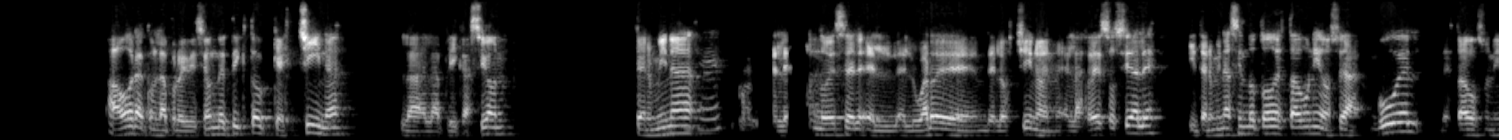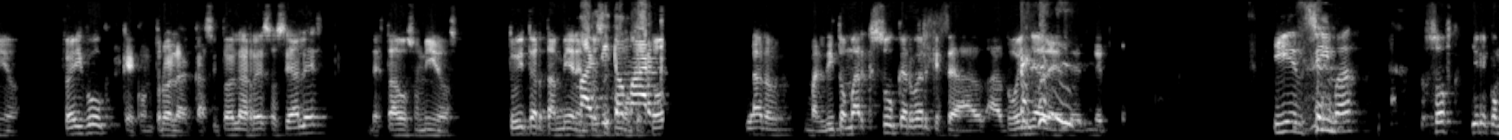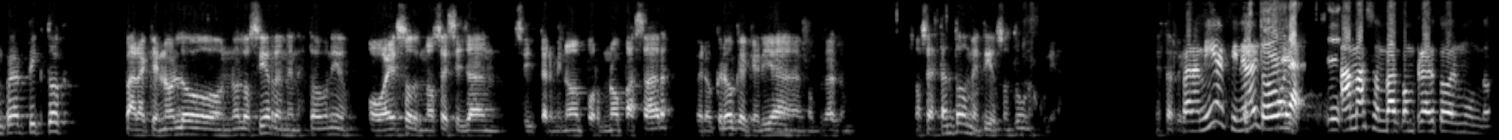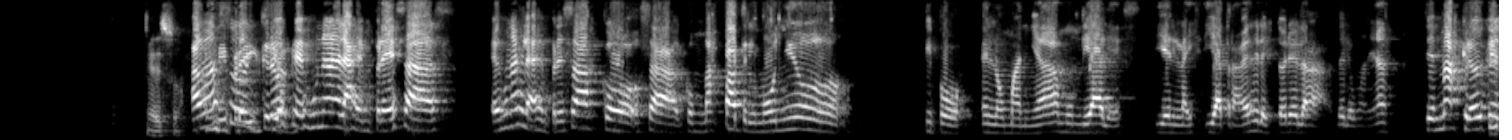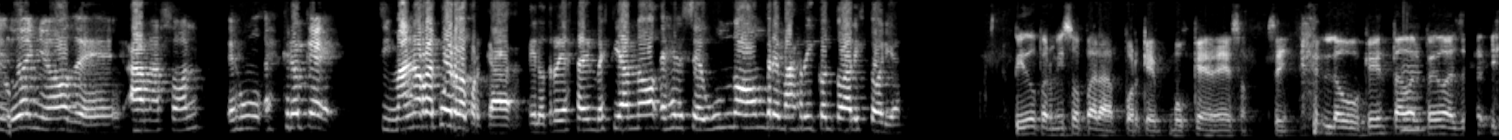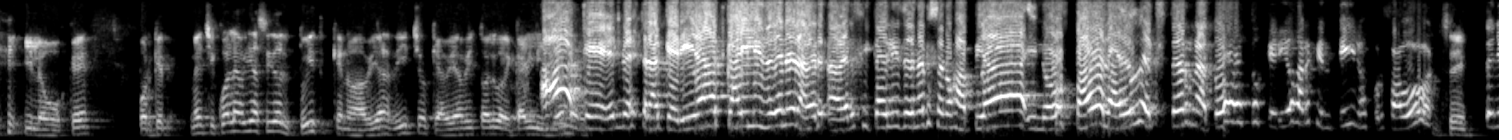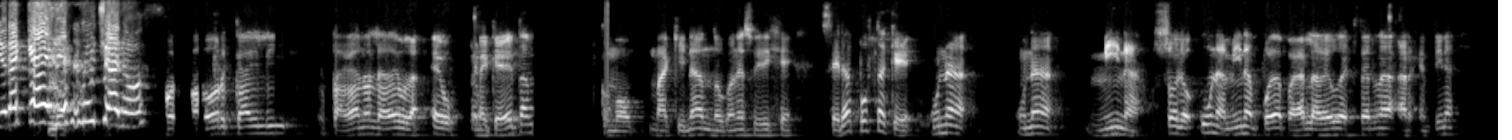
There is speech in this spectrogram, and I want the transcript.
ahora con la prohibición de TikTok, que es China, la, la aplicación, termina el, el- el lugar de, de los chinos en, en las redes sociales y termina siendo todo Estados Unidos. O sea, Google de Estados Unidos, Facebook, que controla casi todas las redes sociales de Estados Unidos, Twitter también. Entonces, Maldito como que Mark. todo- claro, maldito Mark Zuckerberg que se adueña de, de- de todo. Y encima, Microsoft quiere comprar TikTok para que no lo, no lo cierren en Estados Unidos. O eso, no sé si ya si terminó por no pasar, pero creo que quería comprarlo. O sea, están todos metidos, son todos unos culiados. Para mí, al final, Es toda una. Amazon va a comprar todo el mundo. Eso. Amazon creo que es una de las empresas, es una de las empresas con, o sea, con más patrimonio tipo en la humanidad mundiales y en la y a través de la historia de la, de la humanidad. Y es más, creo que el dueño de Amazon es un, es creo que, si mal no recuerdo, porque el otro día estaba investigando, es el segundo hombre más rico en toda la historia. Pido permiso para, porque busqué de eso, sí. lo busqué, estaba el Mm. pedo ayer y, y lo busqué. Porque, Mechi, ¿cuál había sido el tweet que nos habías dicho que habías visto algo de Kylie Ah, Jenner? que nuestra querida Kylie Jenner, a ver, a ver si Kylie Jenner se nos apiada y nos paga la deuda externa a todos estos queridos argentinos, por favor. Sí, Señora Kylie, No. escúchanos. por favor, Kylie, paganos la deuda. Eu, me quedé tan como maquinando con eso y dije, ¿será posta que una, una mina, solo una mina pueda pagar la deuda externa argentina?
